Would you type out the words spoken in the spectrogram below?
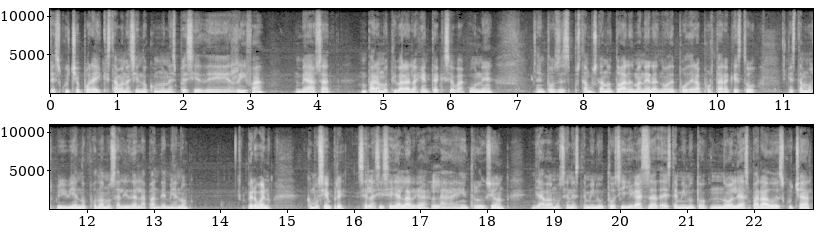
escuché por ahí que estaban haciendo como una especie de rifa, vea, o sea, para motivar a la gente a que se vacune. Entonces, pues están buscando todas las maneras, ¿no? De poder aportar a que esto que estamos viviendo podamos salir de la pandemia, ¿no? Pero bueno, como siempre, se las hice ya larga la introducción. Ya vamos en este minuto. Si llegaste a este minuto, no le has parado de escuchar.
